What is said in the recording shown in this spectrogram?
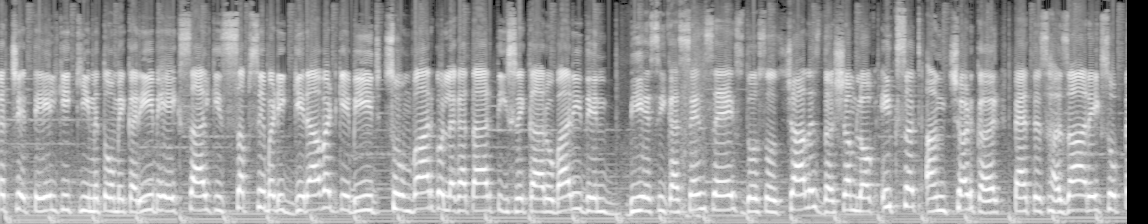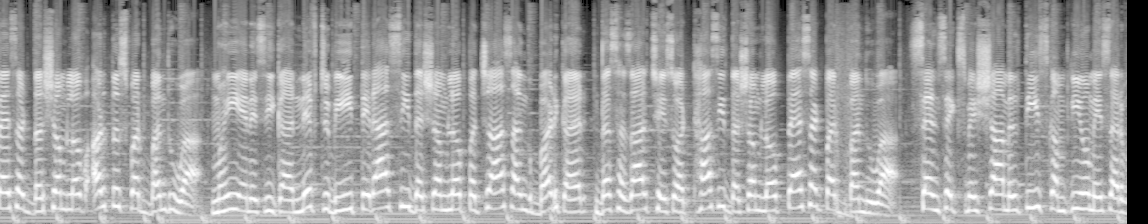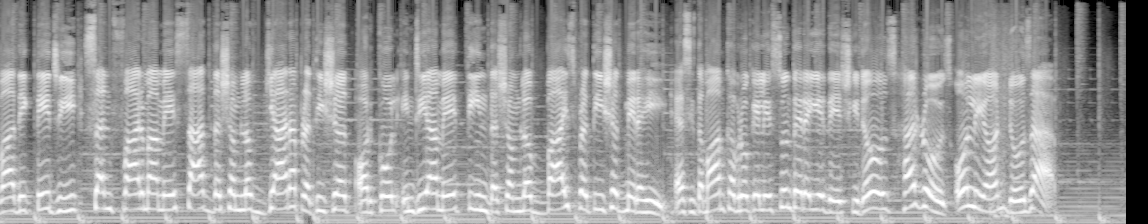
कच्चे तेल की कीमतों में करीब एक साल की सबसे बड़ी गिरावट के बीच सोमवार को लगातार तीसरे कारोबारी दिन बीएससी का सेंसेक्स दो सौ चालीस दशमलव इकसठ अंक चढ़कर पैंतीस हज़ार एक सौ पैंसठ दशमलव अड़तीस पर बंद हुआ। वही एनएससी का निफ्ट भी तिरासी दशमलव पचास अंक बढ़कर दस हज़ार छह सौ अट्ठासी दशमलव पैंसठ पर बंद हुआ। सेंसेक्स में शामिल 30 कंपनियों में सर्वाधिक तेज़ी, सन फार्मा में सात दशमलव ग्यारह प्रतिशत और कोल इंडिया में तीन दशमलव बाईस प्रतिशत में रही। ऐसी तमाम खबरों के लिए सुनते रहिए देश की डोज, हर रोज ओनली ऑन डोज ऐप।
